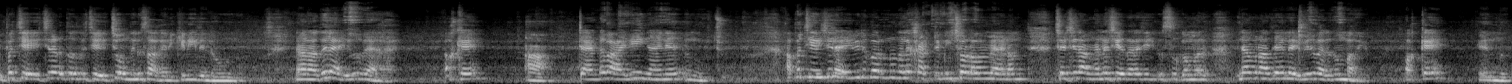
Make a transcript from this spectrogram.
ഇപ്പം ചേച്ചിയുടെ അടുത്ത് വന്ന് ചേച്ചി ഒന്നിനും സഹകരിക്കണില്ലല്ലോ എന്ന് ഞാനത് അത് ലൈവ് വേറെ. ഓക്കെ ആ ചേട്ടന്റെ ഭാര്യ ഞാൻ വിളിച്ചു. അപ്പൊ ചേച്ചി ലൈവിൽ പറഞ്ഞു നല്ല കട്ടിമീച്ചുള്ളവൻ വേണം. ചേച്ചി അങ്ങനെ ചെയ്താലേ ചേച്ചിക്ക് സുഖം വരും ഞാൻ പറഞ്ഞു അത് ലൈവിൽ വലതും പറയും. ഓക്കെ. എന്ന്.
